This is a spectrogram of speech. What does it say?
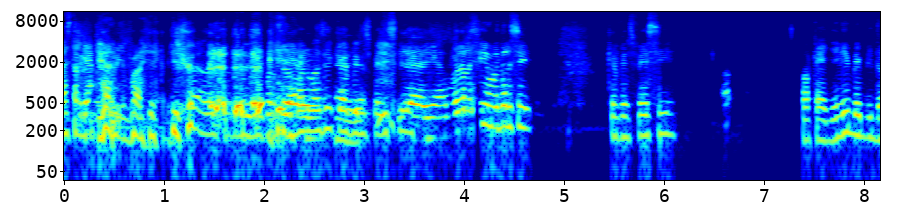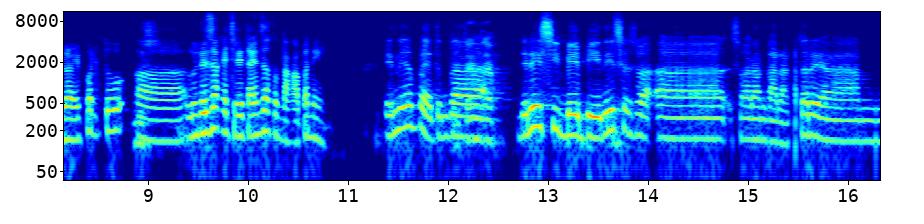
Lester GTA 5 ya. Iya, Lester dunia perfilman Iya, lo sih iya, Kevin iya. Spacey. Iya, iya, bener sih, bener sih. Kevin Spacey. Oke, jadi Baby Driver tuh, eh, lu deh Zak kayak ceritain Zak tentang apa nih? Ini apa ya tentang jadi si baby ini sesua- eh, seorang karakter yang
